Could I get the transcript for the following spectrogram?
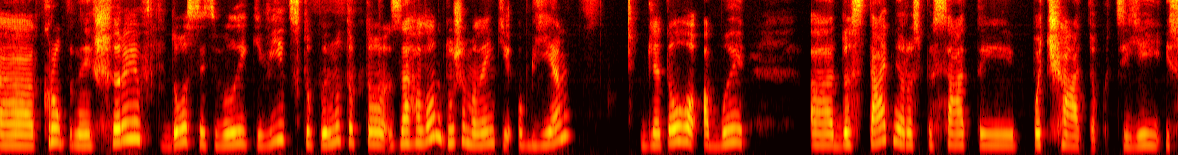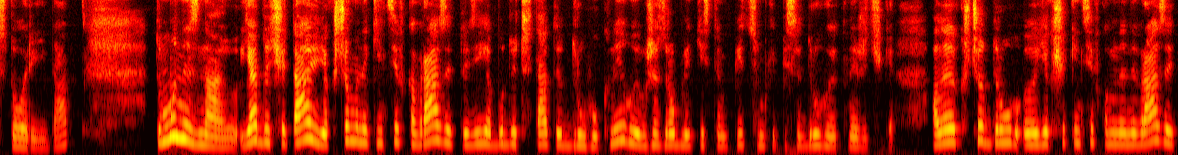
е, крупний шрифт, досить великі відступи. Ну, тобто, загалом дуже маленький об'єм для того, аби е, достатньо розписати початок цієї історії. Да? Тому не знаю. Я дочитаю, якщо мене кінцівка вразить, тоді я буду читати другу книгу і вже зроблю якісь там підсумки після другої книжечки. Але якщо друг, е, якщо кінцівка мене не вразить,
